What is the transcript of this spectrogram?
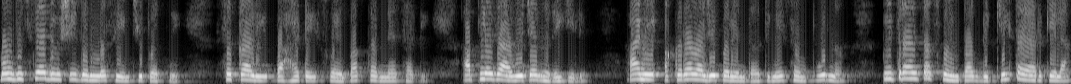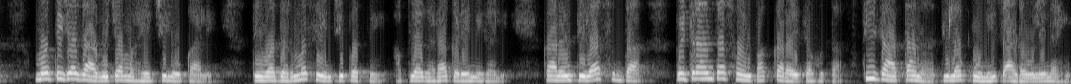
मग दुसऱ्या दिवशी धर्मसेनची पत्नी सकाळी पहाटे स्वयंपाक करण्यासाठी आपल्या जावेच्या घरी गेली. आणि अकरा वाजेपर्यंत तिने संपूर्ण पित्रांचा स्वयंपाक देखील तयार केला. मग तिच्या जावेच्या माहेरची लोक आले. तेव्हा धर्मसेनची पत्नी आपल्या घराकडे निघाली. कारण तिला सुद्धा पित्रांचा स्वयंपाक करायचा होता. ती जाताना तिला कोणीच अडवले नाही.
